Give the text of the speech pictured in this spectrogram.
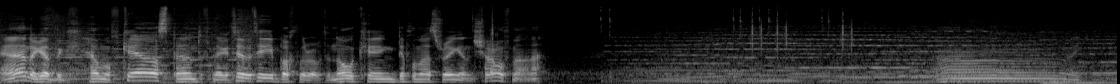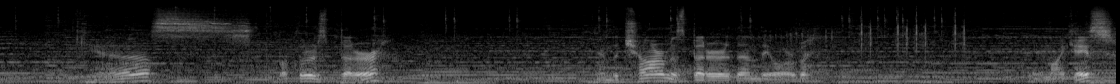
And I get the Helm of Chaos, Pendant of Negativity, Buckler of the Gnoll King, Diplomat's Ring, and Charm of Mana. Better. And the Charm is better than the Orb. In my case.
